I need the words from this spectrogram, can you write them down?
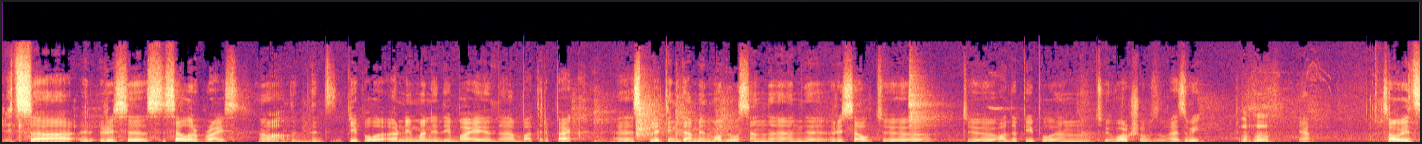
It's a reseller price. You know, the, the people are earning money. They buy the battery pack, uh, splitting them in modules, and, and uh, resell to to other people and to workshops as we. Yeah. So it's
